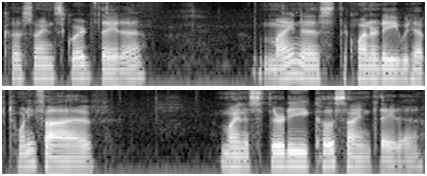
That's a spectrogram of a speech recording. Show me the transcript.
cosine squared theta minus the quantity we'd have 25 minus 30 cosine theta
